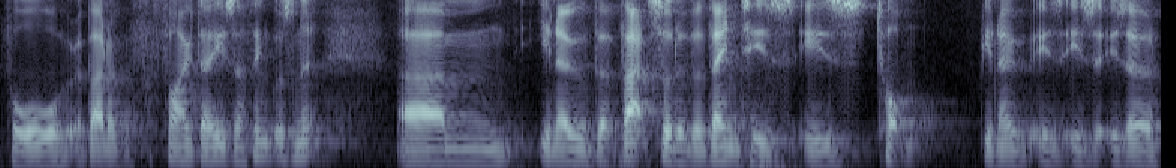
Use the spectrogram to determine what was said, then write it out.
for about a, five days, I think, wasn't it? Um, you know that that sort of event is is top. You know, is is is a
